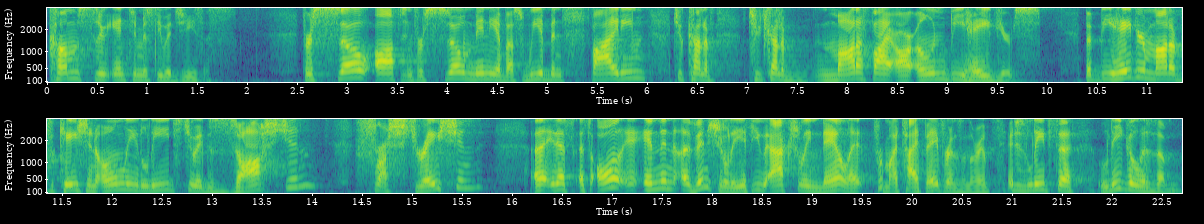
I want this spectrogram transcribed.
comes through intimacy with Jesus. For so often, for so many of us, we have been fighting to kind of to kind of modify our own behaviors. But behavior modification only leads to exhaustion, frustration, uh, that's, that's all. And then eventually, if you actually nail it, for my type A friends in the room, it just leads to legalism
